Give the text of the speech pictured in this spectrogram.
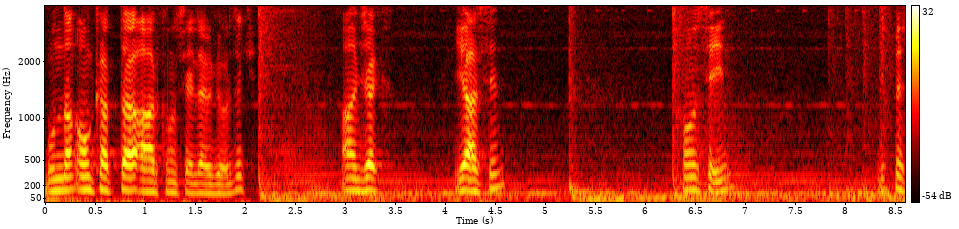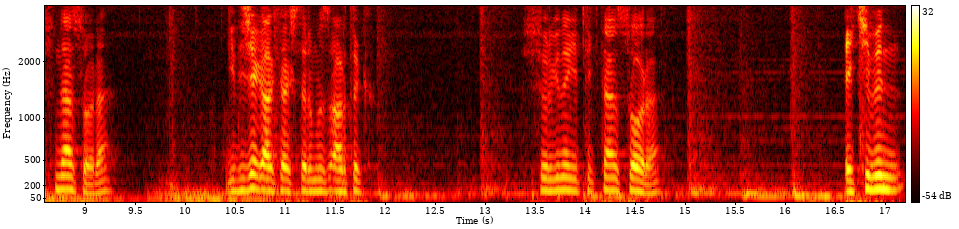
Bundan 10 kat daha ağır konseyler gördük. Ancak Yasin konseyin bitmesinden sonra gidecek arkadaşlarımız artık sürgüne gittikten sonra ekibin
